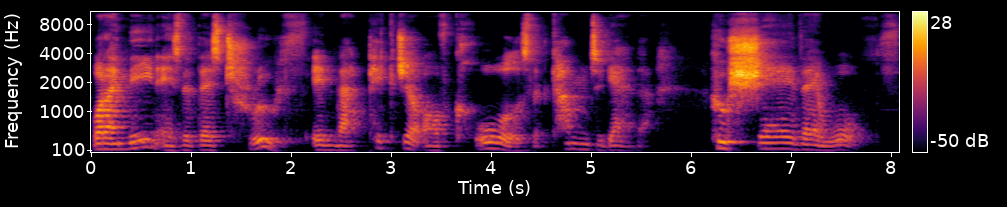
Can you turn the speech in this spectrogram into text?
What I mean is that there's truth in that picture of calls that come together, who share their warmth,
